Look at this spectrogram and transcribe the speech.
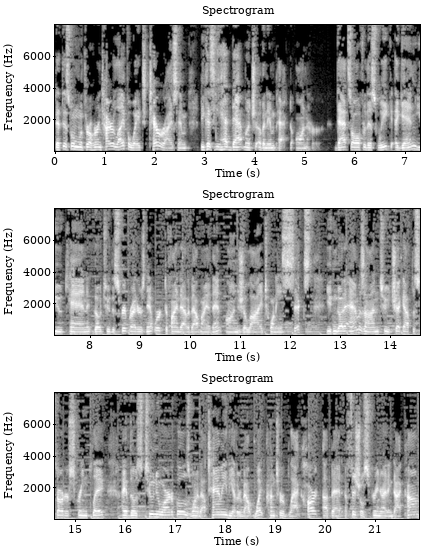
that this woman would throw her entire life away to terrorize him because he had that much of an impact on her. That's all for this week. Again, you can go to the Scriptwriters Network to find out about my event on July 26th. You can go to Amazon to check out the starter screenplay. I have those two new articles, one about Tammy, the other about White Hunter Black Heart, up at officialscreenwriting.com,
